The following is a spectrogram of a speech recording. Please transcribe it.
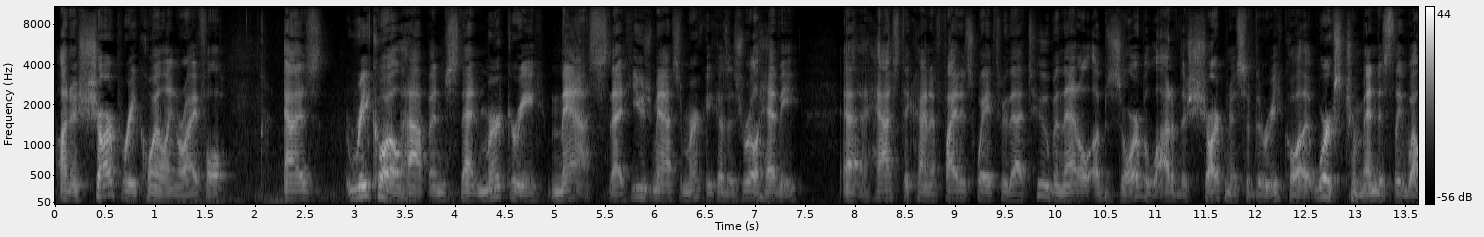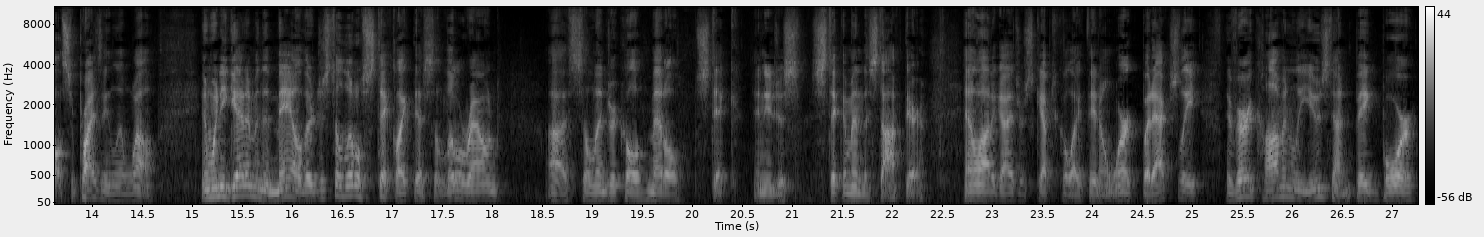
on a sharp recoiling rifle, as recoil happens, that mercury mass, that huge mass of mercury, because it's real heavy, uh, has to kind of fight its way through that tube, and that'll absorb a lot of the sharpness of the recoil. It works tremendously well, surprisingly well. And when you get them in the mail, they're just a little stick like this, a little round cylindrical metal stick and you just stick them in the stock there. And a lot of guys are skeptical like they don't work, but actually they're very commonly used on big bore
